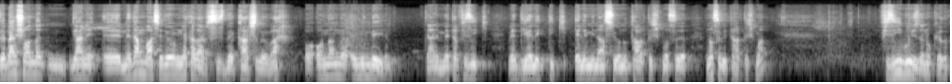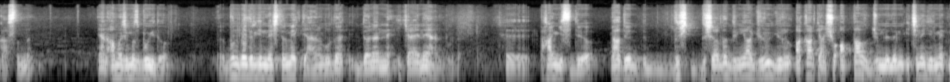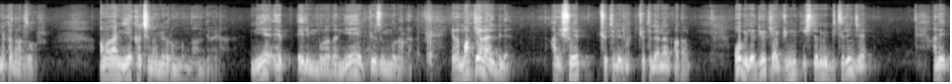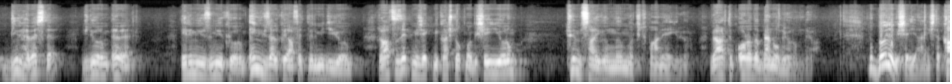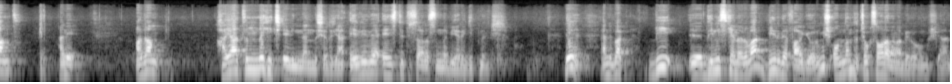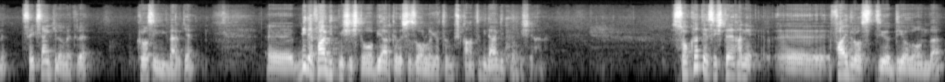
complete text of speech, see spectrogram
Ve ben şu anda yani e, neden bahsediyorum ne kadar sizde karşılığı var o, ondan da emin değilim. Yani metafizik ve diyalektik eliminasyonu tartışması nasıl bir tartışma? Fiziği bu yüzden okuyorduk aslında. Yani amacımız buydu. Bunu belirginleştirmekti yani. Burada dönen ne? Hikaye ne yani burada? Ee, hangisi diyor? Ya diyor dış dışarıda dünya gürül gürül akarken şu aptal cümlelerin içine girmek ne kadar zor. Ama ben niye kaçınamıyorum bundan diyor yani. Niye hep elim burada? Niye hep gözüm burada? Ya da Machiavelli bile. Hani şu hep kötülen, kötülenen adam. O bile diyor ki ya günlük işlerimi bitirince hani bir hevesle gidiyorum eve elimi yüzümü yıkıyorum. En güzel kıyafetlerimi giyiyorum. Rahatsız etmeyecek birkaç lokma bir şey yiyorum. Tüm saygınlığımla kütüphaneye giriyorum. Ve artık orada ben oluyorum diyor. Bu böyle bir şey yani. İşte Kant hani adam hayatında hiç evinden dışarı yani evi ve enstitüsü arasında bir yere gitmemiş. Değil mi? Yani bak bir e, deniz kenarı var bir defa görmüş ondan da çok sonradan haberi olmuş yani. 80 kilometre Crossingberg'e. E, bir defa gitmiş işte o bir arkadaşı zorla götürmüş Kant'ı bir daha gitmemiş yani. Sokrates işte hani e, Phaedros diyor diyaloğunda.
